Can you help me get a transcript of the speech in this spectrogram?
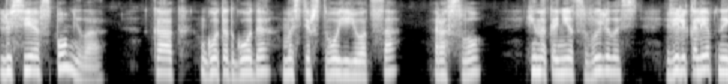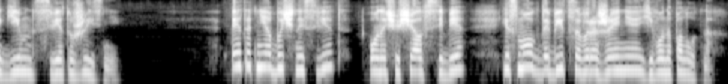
Люсия вспомнила, как год от года мастерство ее отца росло и, наконец, вылилось в великолепный гимн свету жизни. Этот необычный свет он ощущал в себе и смог добиться выражения его на полотнах.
